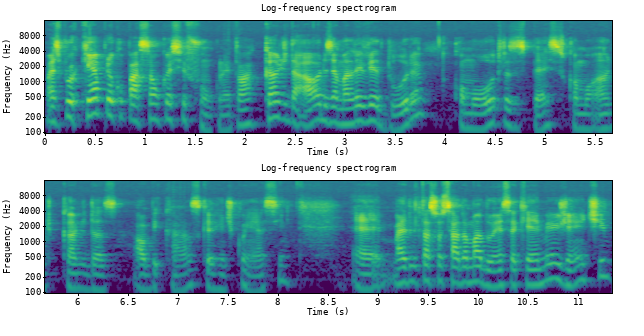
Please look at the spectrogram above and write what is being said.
Mas por que a preocupação com esse fungo? Né? Então a Candida auris é uma levedura, como outras espécies, como a Cândidas albicans, que a gente conhece, é, mas ele está associado a uma doença que é emergente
